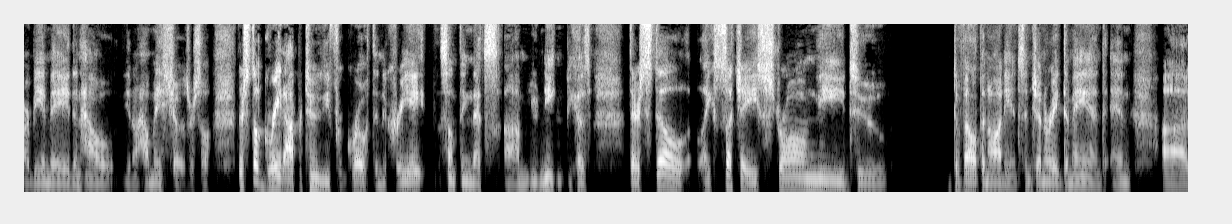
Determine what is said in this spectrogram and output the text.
are being made, and how you know how many shows or so, there's still great opportunity for growth and to create something that's um, unique because there's still like such a strong need to develop an audience and generate demand and uh,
